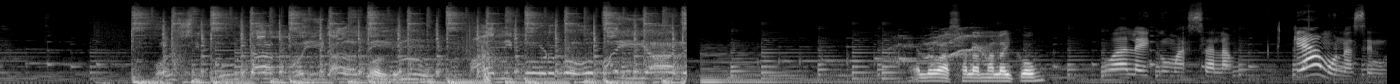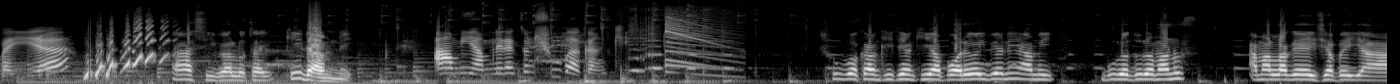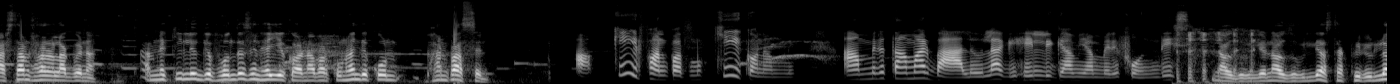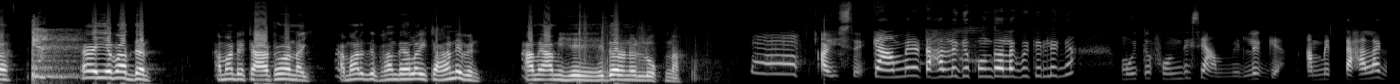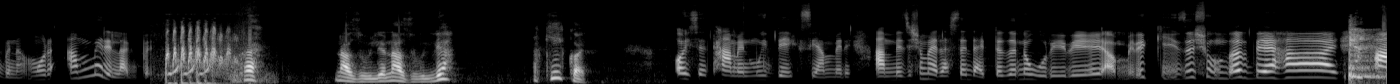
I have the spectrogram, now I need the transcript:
হ্যালো আসসালামু আলাইকুম। ওয়ালাইকুম আসসালাম। কেমন আছেন ভাইয়া? আসি ভালো তাই কি দাম নেই? আমি আপনার একজন শুভাকাঙ্ক্ষী। শুভাকাঙ্ক্ষী ট্যাঙ্কিয়া পরে হইবে নি আমি বুড়ো দূরে মানুষ। আমার লাগে এই হিসাবে আসতাম সারা লাগবে না। আপনি কি লিখে ফোন দিয়েছেন হেয়ে করেন আবার কোন হাইন্দে কোন ফান পাচ্ছেন? কি ফান পদ্ম কি কোন আম্মে আম্মেরে তো আমার ভালো লাগে হের লিগে আমি আম্মেরে ফোন দিছি। নাউজুবিল্লা নাউজুবিল্লা আস্তাক ফিরুল্লাহ এই এ বাদ দেন। আমার টাকা টোয়া নাই। আমার যে ফান দেখাল এই টাকা নেবেন? আমি আমি হে হে ধরনের লোক না। আইসে। কে আম্মেরে টাহার লগে ফোন দেওয়া লাগবে কি লিগে? মুই তো ফোন দিছি আম্মের লগে। আম্মের টাহা লাগবে না মোর আম্মেরে লাগবে। হ্যাঁ নাউজুবিল্লা নাউজুবিল্লা কি কয়? ওইসে থামেন, মুই দেখছি আম্মেরে। আম্মে যে সময় রাস্তায় দায়িত্বটা যেন উড়ে রে, আম্মেরে কি যে সুন্দর দেহায়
